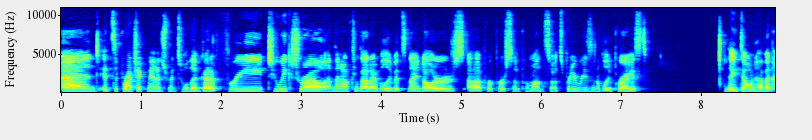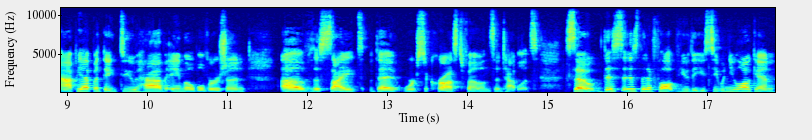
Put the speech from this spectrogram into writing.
And it's a project management tool. They've got a free two-week trial and then after that I believe it's $9 uh, per person per month. So it's pretty reasonably priced. They don't have an app yet, but they do have a mobile version of the site that works across phones and tablets. So this is the default view that you see when you log in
